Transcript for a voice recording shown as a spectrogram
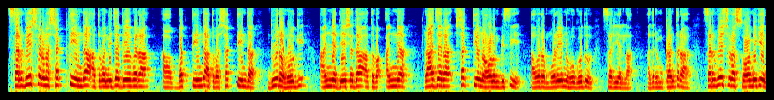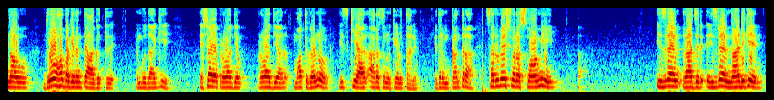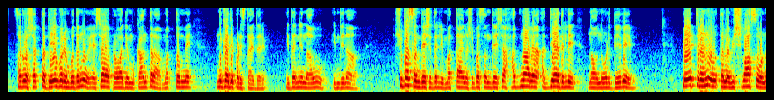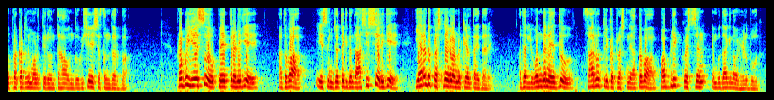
ಸರ್ವೇಶ್ವರನ ಶಕ್ತಿಯಿಂದ ಅಥವಾ ನಿಜ ದೇವರ ಆ ಭಕ್ತಿಯಿಂದ ಅಥವಾ ಶಕ್ತಿಯಿಂದ ದೂರ ಹೋಗಿ ಅನ್ಯ ದೇಶದ ಅಥವಾ ಅನ್ಯ ರಾಜರ ಶಕ್ತಿಯನ್ನು ಅವಲಂಬಿಸಿ ಅವರ ಮೊರೆಯನ್ನು ಹೋಗೋದು ಸರಿಯಲ್ಲ. ಅದರ ಮುಖಾಂತರ ಸರ್ವೇಶ್ವರ ಸ್ವಾಮಿಗೆ ನಾವು ದ್ರೋಹ ಬಗೆದಂತೆ ಆಗುತ್ತದೆ ಎಂಬುದಾಗಿ ಯಶಾಯ ಪ್ರವಾದಿಯ ಪ್ರವಾದಿಯ ಮಾತುಗಳನ್ನು ಇಸ್ಕಿ ಅರಸನು ಕೇಳುತ್ತಾನೆ. ಇದರ ಮುಖಾಂತರ ಸರ್ವೇಶ್ವರ ಸ್ವಾಮಿ ಇಸ್ರೇಲ್ ರಾಜ, ಇಸ್ರೇಲ್ ನಾಡಿಗೆ ಸರ್ವಶಕ್ತ ದೇವರೆಂಬುದನ್ನು ಯಶಾಯ ಪ್ರವಾದಿಯ ಮುಖಾಂತರ ಮತ್ತೊಮ್ಮೆ ನಿಗದಿಪಡಿಸ್ತಾ ಇದ್ದಾರೆ. ಇದನ್ನೇ ನಾವು ಇಂದಿನ ಶುಭ ಸಂದೇಶದಲ್ಲಿ ಮತ್ತಾಯನ ಶುಭ ಸಂದೇಶ ಹದಿನಾರನೇ ಅಧ್ಯಾಯದಲ್ಲಿ ನಾವು ನೋಡಿದ್ದೇವೆ. ಪೇತ್ರನು ತನ್ನ ವಿಶ್ವಾಸವನ್ನು ಪ್ರಕಟಣೆ ಮಾಡುತ್ತಿರುವಂತಹ ಒಂದು ವಿಶೇಷ ಸಂದರ್ಭ. ಪ್ರಭು ಯೇಸು ಪೇತ್ರನಿಗೆ ಅಥವಾ ಯೇಸುವಿನ ಆ ಶಿಷ್ಯರಿಗೆ ಎರಡು ಪ್ರಶ್ನೆಗಳನ್ನು ಕೇಳ್ತಾ ಇದ್ದಾರೆ. ಅದರಲ್ಲಿ ಒಂದನೆಯದ್ದು ಸಾರ್ವತ್ರಿಕ ಪ್ರಶ್ನೆ ಅಥವಾ ಪಬ್ಲಿಕ್ ಕ್ವೆಶ್ಚನ್ ಎಂಬುದಾಗಿ ನಾವು ಹೇಳ್ಬೋದು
